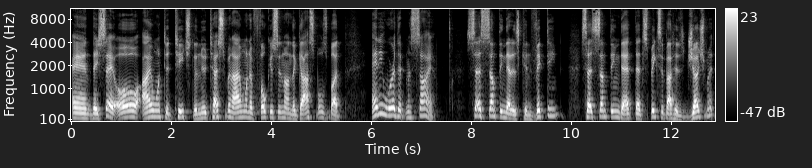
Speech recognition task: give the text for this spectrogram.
And they say, Oh, I want to teach the New Testament, I want to focus in on the Gospels, but anywhere that Messiah says something that is convicting, says something that, that speaks about his judgment,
